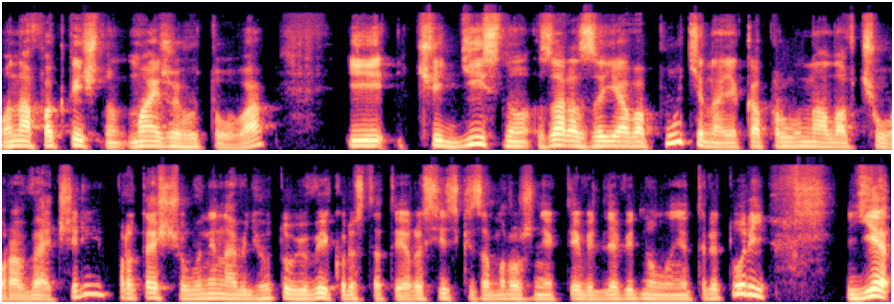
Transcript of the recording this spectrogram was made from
вона фактично майже готова. І чи дійсно зараз заява Путіна, яка пролунала вчора ввечері, про те, що вони навіть готові використати російські заморожені активи для відновлення територій, є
